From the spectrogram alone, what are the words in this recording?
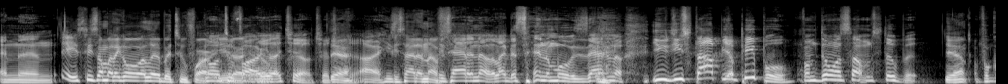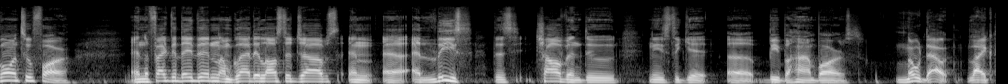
and then Yeah, you see somebody go a little bit too far. going you too know, far. you know. You're like, chill, chill, Yeah. chill. All right, He's had enough. He's had enough. Like they say in the movies, he's had enough. You you stop your people from doing something stupid. yeah. for going too far. And the fact that they didn't, I'm glad they lost their jobs. And uh, at least this Chauvin dude needs to get uh, be behind bars. No doubt. Like,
